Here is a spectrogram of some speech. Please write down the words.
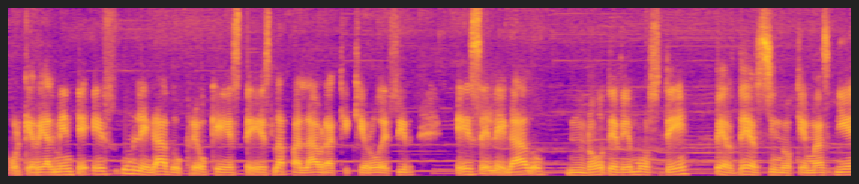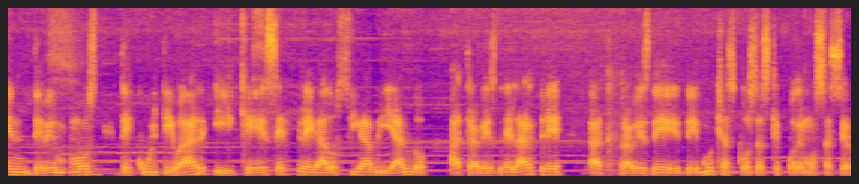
porque realmente es un legado, creo que esta es la palabra que quiero decir, ese legado no debemos de perder, sino que más bien debemos de cultivar y que ese legado siga brillando a través del arte, a través de, muchas cosas que podemos hacer.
